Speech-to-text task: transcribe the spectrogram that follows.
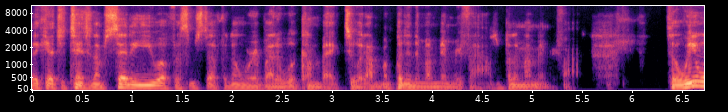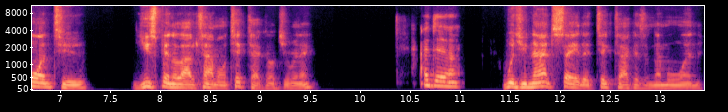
they catch attention. I'm setting you up for some stuff, and don't worry about it. We'll come back to it. I'm, I'm putting it in my memory files. I'm putting it in my memory files. So we want to. You spend a lot of time on TikTok, don't you, Renee? I do. Would you not say that TikTok is the number one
